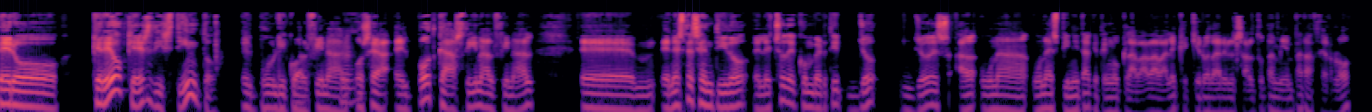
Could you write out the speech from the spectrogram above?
pero creo que es distinto el público al final, o sea, el podcasting al final eh, en este sentido, el hecho de convertir, yo, yo es una, una, espinita que tengo clavada, ¿vale? Que quiero dar el salto también para hacerlo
